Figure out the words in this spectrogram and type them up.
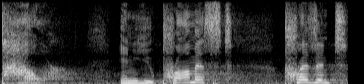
power in you, promised, present,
